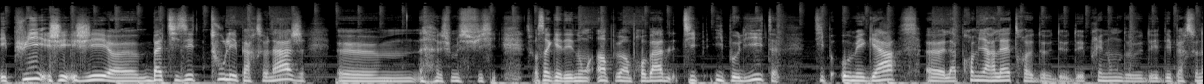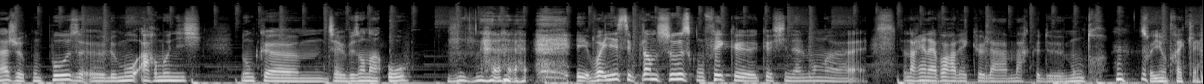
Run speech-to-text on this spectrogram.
et puis j'ai baptisé tous les personnages. je me suis, c'est pour ça qu'il y a des noms un peu improbables, type Hippolyte, type Oméga. la première lettre de, de, des prénoms de, de, des personnages compose le mot harmonie. Donc j'avais besoin d'un O et vous voyez, c'est plein de choses qu'on fait que, que finalement, euh, ça n'a rien à voir avec la marque de montre. Soyons très clairs.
